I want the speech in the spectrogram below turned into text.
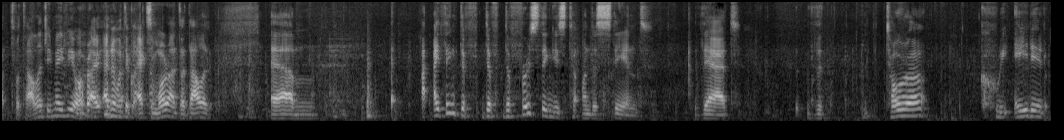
a, tautology, maybe, or I, I don't want to go oxymoron on tautology. Um, I, I think the, the, the first thing is to understand that the Torah created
